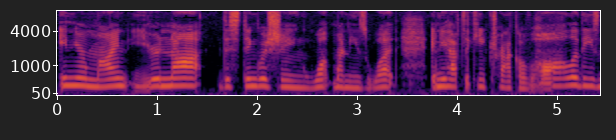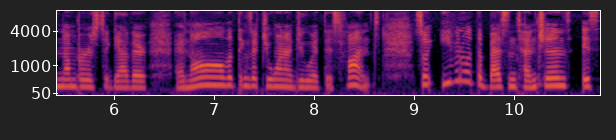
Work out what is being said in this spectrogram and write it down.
in your mind, you're not distinguishing what money's what. And you have to keep track of all of these numbers together and all the things that you want to do with this funds. So, even with the best intentions, it's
